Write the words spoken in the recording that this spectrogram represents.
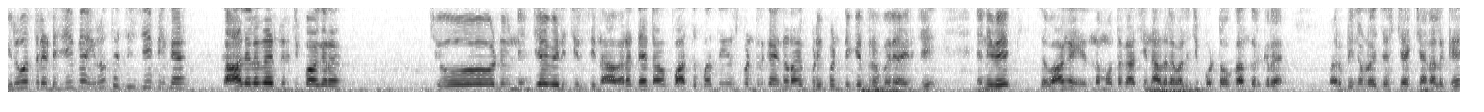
இருபத்தி ரெண்டு ஜிபி இருபத்தஞ்சி ஜிபிங்க காலையில் தான் எந்திரிச்சு பார்க்குறேன் ஜோடு நெஞ்சே வெடிச்சிருச்சு. நான் வேற டேட்டாவை பார்த்து பார்த்து யூஸ் பண்ணிருக்கேன். என்னடா இப்படி பண்ணிட்டுன்ற மாதிரி ஆயிடுச்சு. எனிவே சரி வாங்க. இருந்த மொத்த காசையும் அதில் வலிச்சு போட்டு உட்காந்துருக்குறேன் மறுபடியும் நம்மளோட ஜஸ்ட் டேக் சேனலுக்கு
